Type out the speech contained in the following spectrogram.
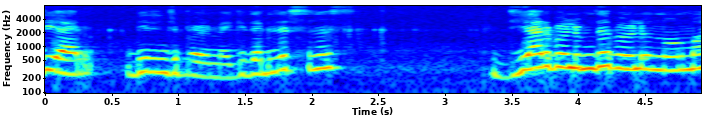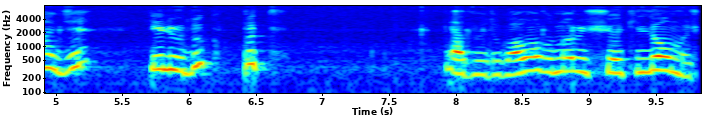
diğer birinci bölüme gidebilirsiniz. Diğer bölümde böyle normalce geliyorduk pıt yapıyorduk ama bunlar şu şekilde olmuş.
